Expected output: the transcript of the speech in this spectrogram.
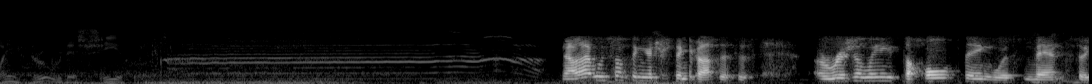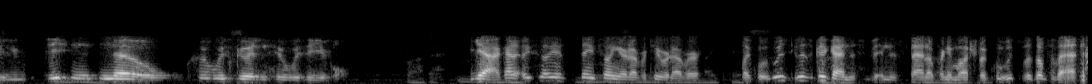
way through this shield. Now that was something interesting about this is originally the whole thing was meant so you didn't know who was good and who was evil. Father. Yeah, I kind of it's like the same feeling or whatever too, or whatever. Like who- who's who's a good guy in this in this battle, pretty much. but who's what's up with that?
